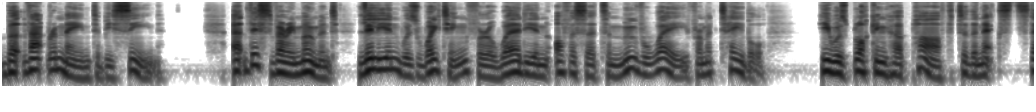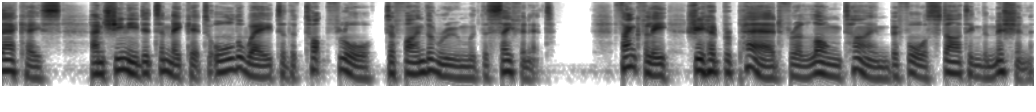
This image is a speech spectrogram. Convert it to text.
but that remained to be seen. At this very moment, Lillian was waiting for a Werdian officer to move away from a table he was blocking her path to the next staircase, and she needed to make it all the way to the top floor to find the room with the safe in it. Thankfully, she had prepared for a long time before starting the mission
